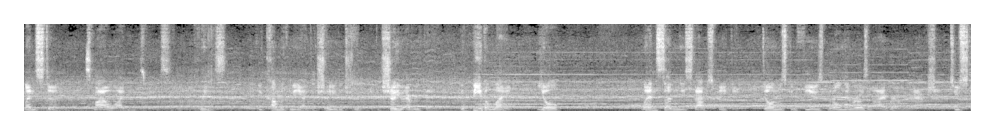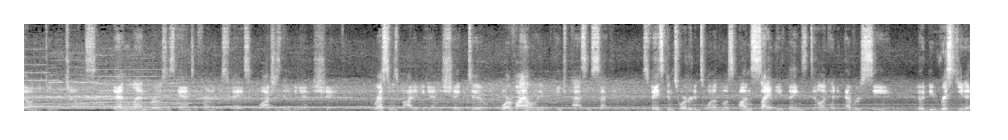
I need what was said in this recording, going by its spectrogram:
Len stood, smile widening his face. Please, if you come with me, I can show you the truth. I can show you everything. You'll be the light. You'll. Len suddenly stopped speaking. Dylan was confused, but only rose an eyebrow in reaction, too stoned to do much else. Then Len rose his hands in front of his face and watched as they began to shake. The rest of his body began to shake too, more violently with each passing second. His face contorted into one of the most unsightly things Dylan had ever seen. It would be risky to,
